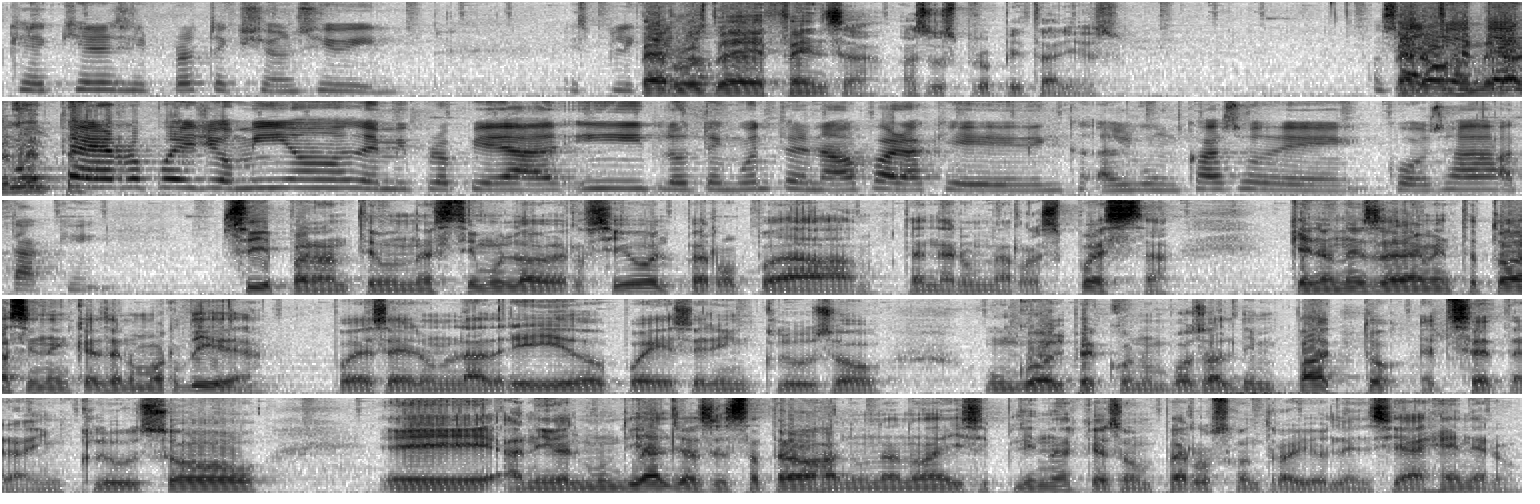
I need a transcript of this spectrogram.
qué quiere decir protección civil. Perros de defensa a sus propietarios. O sea, yo tengo un perro, pues yo mío, de mi propiedad, y lo tengo entrenado para que en algún caso de cosa ataque. Sí, para ante un estímulo aversivo el perro pueda tener una respuesta, que no necesariamente todas tienen que ser mordida. Puede ser un ladrido, puede ser incluso un golpe con un bozal de impacto, etcétera. Incluso eh, a nivel mundial ya se está trabajando una nueva disciplina que son perros contra violencia de género.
